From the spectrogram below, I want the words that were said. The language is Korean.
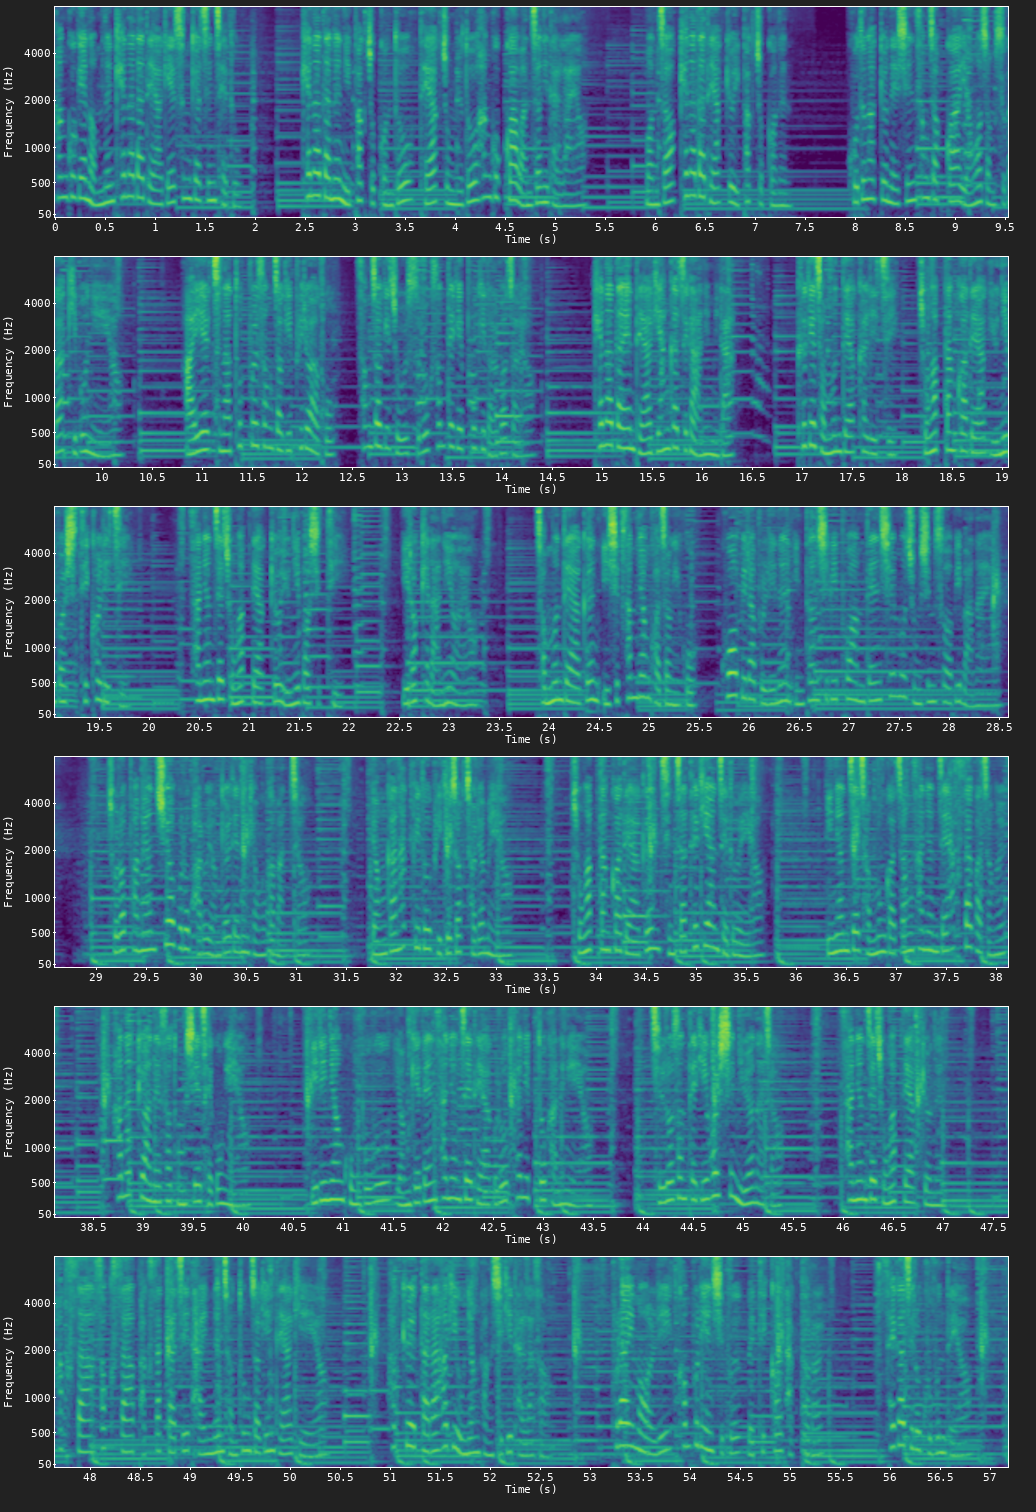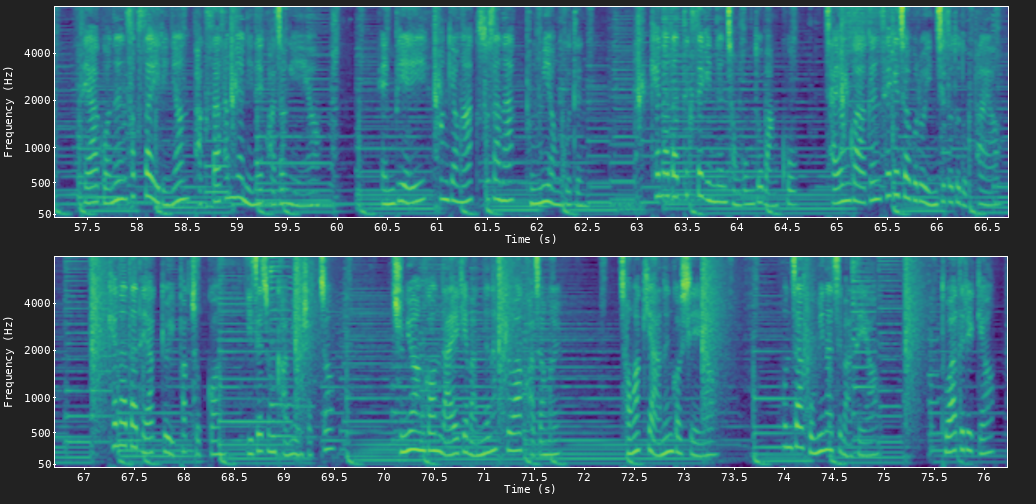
한국엔 없는 캐나다 대학의 숨겨진 제도. 캐나다는 입학 조건도 대학 종류도 한국과 완전히 달라요. 먼저 캐나다 대학교 입학 조건은 고등학교 내신 성적과 영어 점수가 기본이에요. IELTS나 토플 성적이 필요하고 성적이 좋을수록 선택의 폭이 넓어져요. 캐나다엔 대학이 한 가지가 아닙니다. 크게 전문대학 칼리지, 종합단과대학 유니버시티 컬리지, 4년제 종합대학교 유니버시티 이렇게 나뉘어요. 전문대학은 23년 과정이고 코업이라 불리는 인턴십이 포함된 실무 중심 수업이 많아요. 졸업하면 취업으로 바로 연결되는 경우가 많죠. 연간 학비도 비교적 저렴해요. 종합단과대학은 진짜 특이한 제도예요. 2년제 전문과정 4년제 학사과정을 한 학교 안에서 동시에 제공해요. 1, 2년 공부 후 연계된 4년제 대학으로 편입도 가능해요. 진로 선택이 훨씬 유연하죠. 4년제 종합대학교는 학사, 석사, 박사까지 다 있는 전통적인 대학이에요. 학교에 따라 학위 운영 방식이 달라서 프라이머얼리, 컴프리엔시브, 메디컬, 닥터럴 세 가지로 구분돼요. 대학원은 석사 1, 2년, 박사 3년 이내 과정이에요. MBA, 환경학, 수산학, 북미 연구 등 캐나다 특색 있는 전공도 많고 자연과학은 세계적으로 인지도도 높아요. 캐나다 대학교 입학 조건 이제 좀 감이 오셨죠? 중요한 건 나에게 맞는 학교와 과정을 정확히 아는 것이에요. 혼자 고민하지 마세요. 도와드릴게요.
